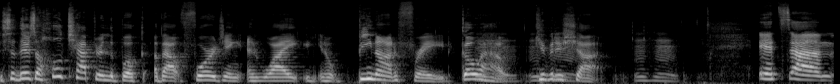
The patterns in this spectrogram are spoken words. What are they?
So there's a whole chapter in the book about foraging and why you know be not afraid. Go mm-hmm, out. Mm-hmm. give it a mm-hmm. shot. Mm-hmm. it's um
